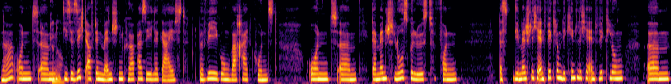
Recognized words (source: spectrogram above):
Ne? Und ähm, genau. diese Sicht auf den Menschen, Körper, Seele, Geist, Bewegung, Wachheit, Kunst und ähm, der Mensch losgelöst von dass die menschliche Entwicklung, die kindliche Entwicklung ähm,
